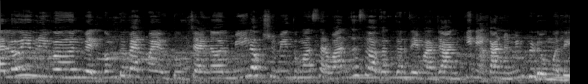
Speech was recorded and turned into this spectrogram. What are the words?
Hello everyone welcome to back my YouTube channel मी लक्ष्मी तुम्हा सर्वांचं स्वागत करते माझ्या आणखीन एका नवीन व्हिडिओमध्ये.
